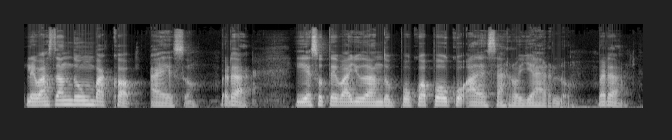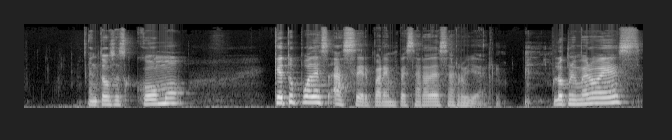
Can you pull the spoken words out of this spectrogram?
le vas dando un backup a eso, ¿verdad? Y eso te va ayudando poco a poco a desarrollarlo, ¿verdad? Entonces, ¿cómo, qué tú puedes hacer para empezar a desarrollarlo? Lo primero es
